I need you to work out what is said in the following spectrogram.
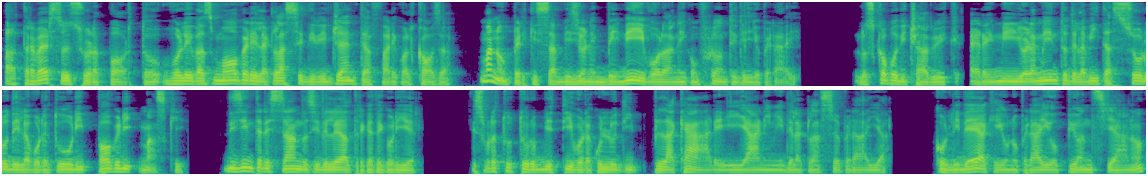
Attraverso il suo rapporto voleva smuovere la classe dirigente a fare qualcosa, ma non per chissà visione benevola nei confronti degli operai. Lo scopo di Chadwick era il miglioramento della vita solo dei lavoratori poveri maschi, disinteressandosi delle altre categorie, e soprattutto l'obiettivo era quello di placare gli animi della classe operaia, con l'idea che un operaio più anziano,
